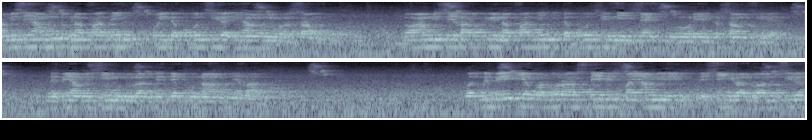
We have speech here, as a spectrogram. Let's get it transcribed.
A mí se llama mucho una parte, fue de poco No a mí se la ocurrió una parte y de poco Sira ni siempre su orientación Sira. Debe a mí se durante el tiempo una Nianara. والنبي يبلور سيبت ميامري بشنجر الوالسير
